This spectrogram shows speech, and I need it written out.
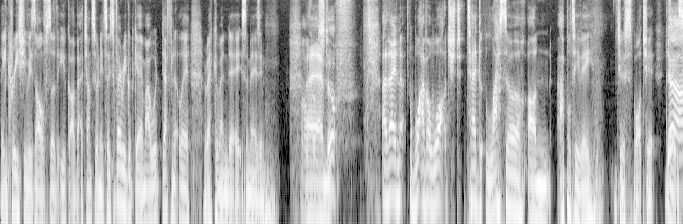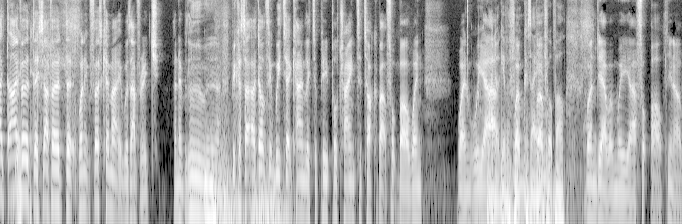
increase your resolve so that you've got a better chance of winning. So it's a very good game. I would definitely recommend it. It's amazing. All good Um, stuff. And then what have I watched? Ted Lasso on Apple TV. Just watch it. Yeah, It's- I, I've heard this. I've heard that when it first came out, it was average. And it, mm. because I, I don't think we take kindly to people trying to talk about football when when we are. I don't give a fuck because I hate football. When yeah, when we are football, you know,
